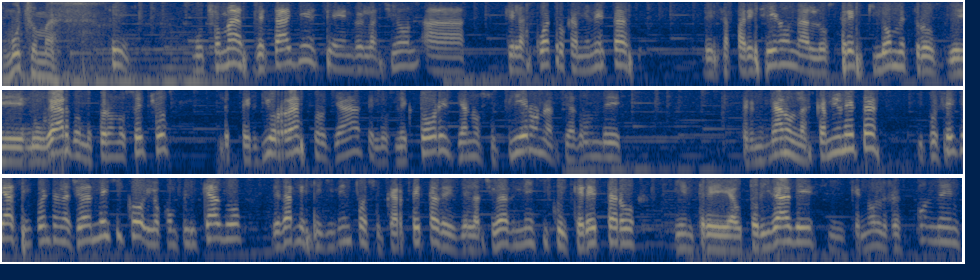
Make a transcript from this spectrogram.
Mucho más. Sí, mucho más. Detalles en relación a que las cuatro camionetas desaparecieron a los tres kilómetros del lugar donde fueron los hechos. Se perdió rastro ya de los lectores, ya no supieron hacia dónde terminaron las camionetas y pues ella se encuentra en la Ciudad de México y lo complicado de darle seguimiento a su carpeta desde la Ciudad de México y Querétaro entre autoridades y que no les responden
